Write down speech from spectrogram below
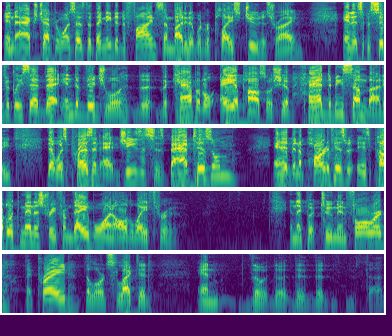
In Acts chapter 1 says that they needed to find somebody that would replace Judas, right? And it specifically said that individual, the, the capital A apostleship, had to be somebody that was present at Jesus' baptism and had been a part of his, his public ministry from day one all the way through. And they put two men forward, they prayed, the Lord selected, and the, the, the, the,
